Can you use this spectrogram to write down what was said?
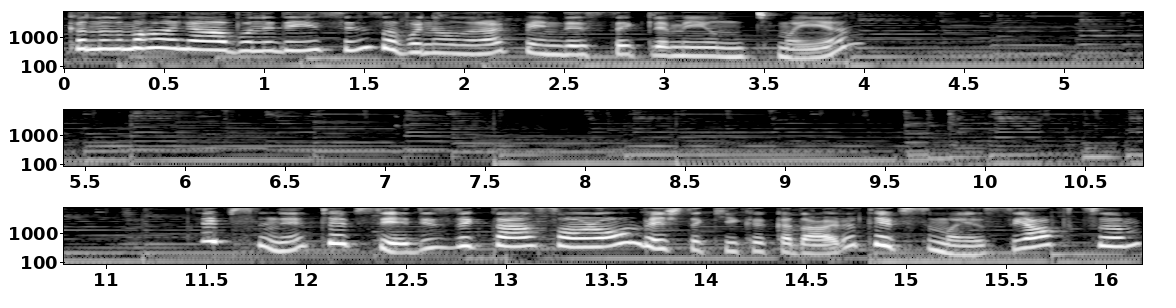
Kanalıma hala abone değilseniz abone olarak beni desteklemeyi unutmayın. Hepsini tepsiye dizdikten sonra 15 dakika kadar da tepsi mayası yaptım.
